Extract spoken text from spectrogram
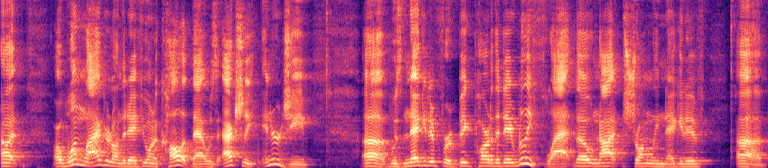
Uh, our one laggard on the day, if you want to call it that, was actually energy. Uh, was negative for a big part of the day. Really flat though, not strongly negative. Uh,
